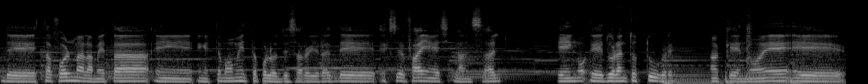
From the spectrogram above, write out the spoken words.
De esta forma, la meta en este momento por los desarrolladores de XDefiant es lanzar en, durante octubre, aunque no es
